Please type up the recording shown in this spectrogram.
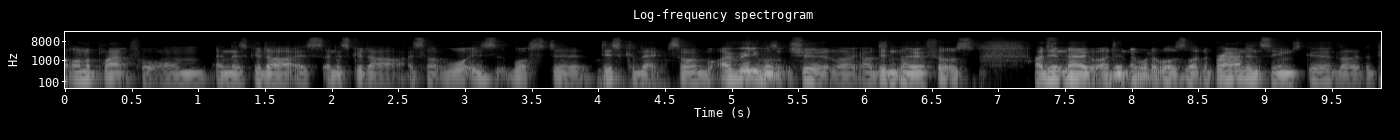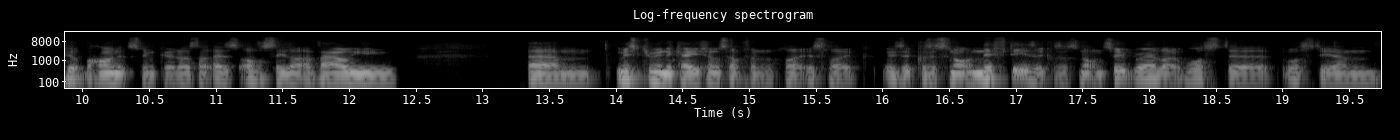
on a platform, and there's good artists and there's good art. It's like what is what's the disconnect? So I, I really wasn't sure. Like I didn't know if it was, I didn't know, I didn't know what it was. Like the branding seems good, like the people behind it seemed good. I was like, there's obviously like a value um miscommunication or something like it's like is it because it's not on nifty is it because it's not on super rare like what's the what's the um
